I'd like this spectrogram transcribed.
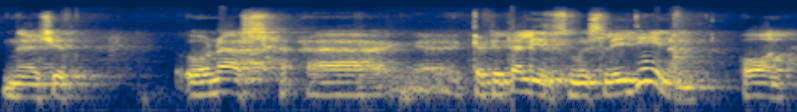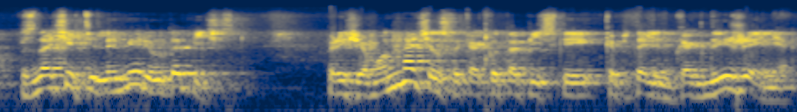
значит, у нас э, капитализм в смысле идейном, он в значительной мере утопический. Причем он начался как утопический капитализм, как движение.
